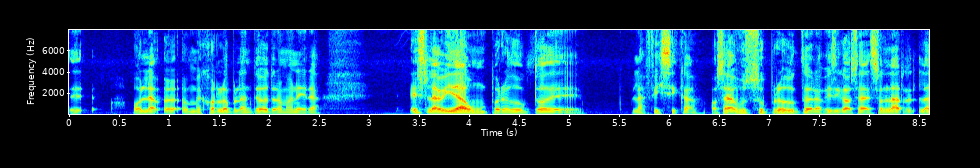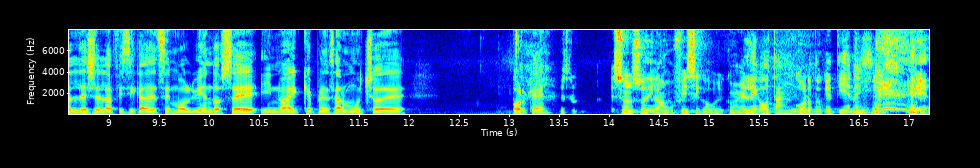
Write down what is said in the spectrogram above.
eh, o, mejor lo planteo de otra manera. ¿Es la vida un producto de la física? O sea, un subproducto de la física. O sea, son las leyes de la física desenvolviéndose y no hay que pensar mucho de... ¿Por qué? Eso no se lo diga a un físico, porque con el ego tan gordo que tienen. Eh,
